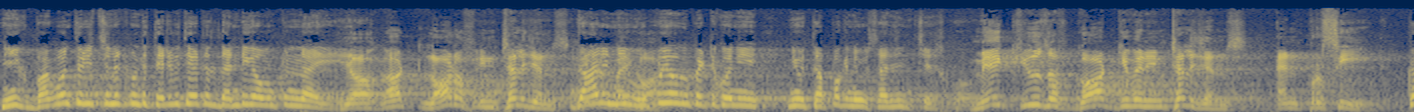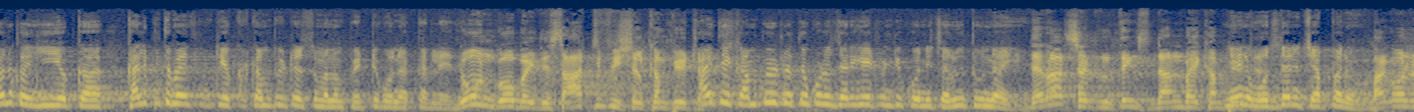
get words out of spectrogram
నీకు భగవంతుడు ఇచ్చినటువంటి తెలివితేటలు దండిగా ఉంటున్నాయి You have got lot of intelligence దాన్ని given by నీవు God. ఉపయోగపెట్టుకొని నీవు తప్పక నీవు సాధించేసుకో Make use of God given intelligence and proceed. కనుక ఈ యొక్క కల్పితమైనటువంటి యొక్క కంప్యూటర్స్ మనం పెట్టుకొని పెట్టుకోనక్కర్లేదు. Don't go by this artificial computer అయితే కంప్యూటర్తో కూడా జరిగేటువంటి కొన్ని జరుగుతున్నాయి. There are certain things done by computer నేను వద్దని చెప్పను. భగవన్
